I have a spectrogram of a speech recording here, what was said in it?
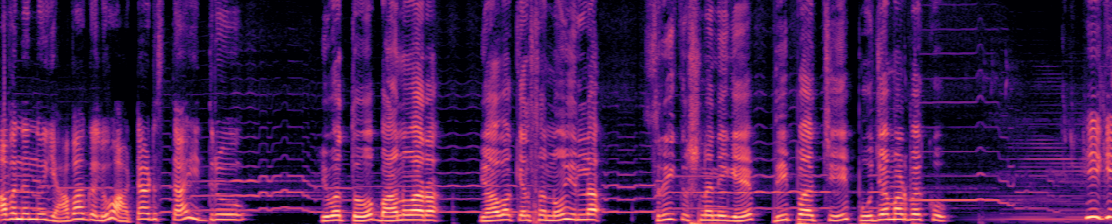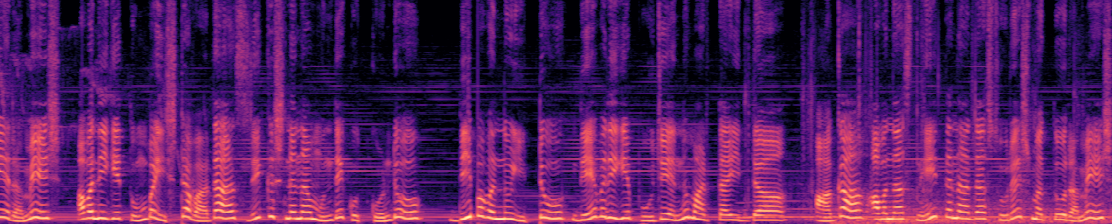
ಅವನನ್ನು ಯಾವಾಗಲೂ ಆಟಾಡಿಸ್ತಾ ಇದ್ರು. ಇವತ್ತು ಭಾನುವಾರ, ಯಾವ ಕೆಲಸನೂ ಇಲ್ಲ. ಶ್ರೀಕೃಷ್ಣನಿಗೆ ದೀಪ ಹಚ್ಚಿ ಪೂಜೆ ಮಾಡಬೇಕು. ಹೀಗೆ ರಮೇಶ್ ಅವನಿಗೆ ತುಂಬಾ ಇಷ್ಟವಾದ ಶ್ರೀಕೃಷ್ಣನ ಮುಂದೆ ಕೂತ್ಕೊಂಡು ದೀಪವನ್ನು ಇಟ್ಟು ದೇವರಿಗೆ ಪೂಜೆಯನ್ನು ಮಾಡ್ತಾ ಇದ್ದ. ಆಗ ಅವನ ಸ್ನೇಹಿತನಾದ ಸುರೇಶ್ ಮತ್ತು ರಮೇಶ್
